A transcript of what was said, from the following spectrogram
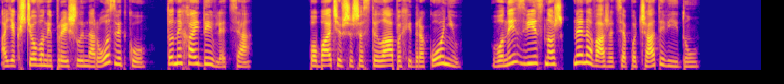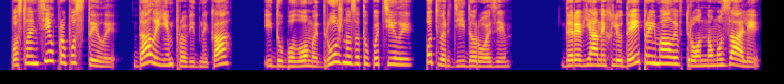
А якщо вони прийшли на розвідку, то нехай дивляться. Побачивши шестилапих і драконів, вони, звісно ж, не наважаться почати війну. Посланців пропустили, дали їм провідника, і дуболоми дружно затупотіли по твердій дорозі. Дерев'яних людей приймали в тронному залі,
